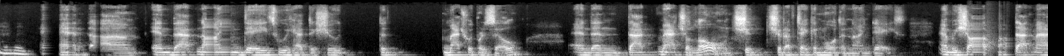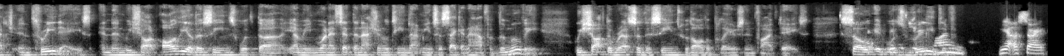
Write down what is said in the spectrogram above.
Mm-hmm. And um, in that nine days, we had to shoot the match with Brazil, and then that match alone should should have taken more than nine days. And we shot that match in three days, and then we shot all the other scenes with the. I mean, when I said the national team, that means the second half of the movie. We shot the rest of the scenes with all the players in five days. So it was really difficult. Yeah, oh, sorry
